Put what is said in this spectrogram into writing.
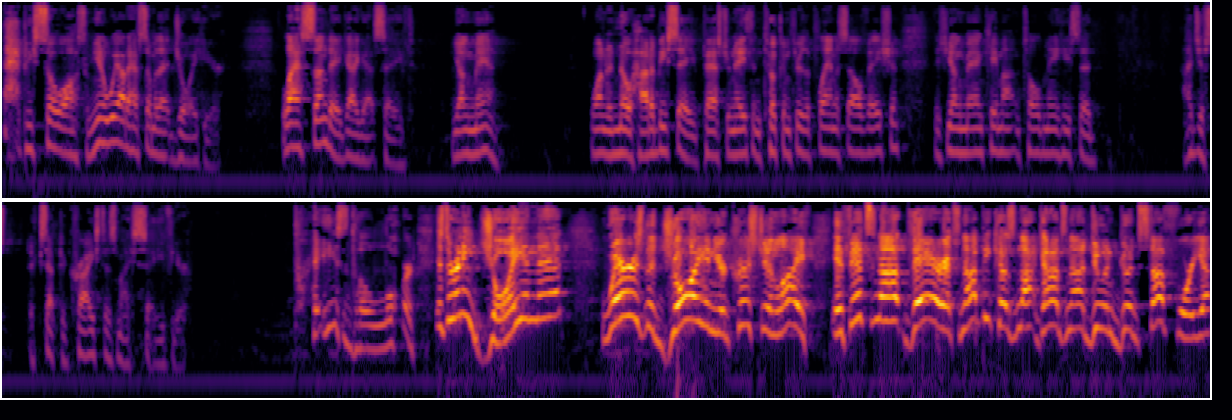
That'd be so awesome. You know, we ought to have some of that joy here. Last Sunday, a guy got saved. Young man. Wanted to know how to be saved. Pastor Nathan took him through the plan of salvation. This young man came out and told me, he said, I just accepted Christ as my Savior. Praise the Lord. Is there any joy in that? Where is the joy in your Christian life? If it's not there, it's not because not, God's not doing good stuff for you.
